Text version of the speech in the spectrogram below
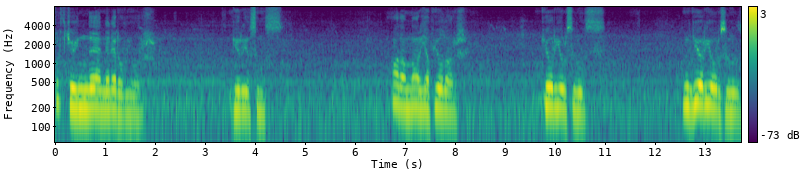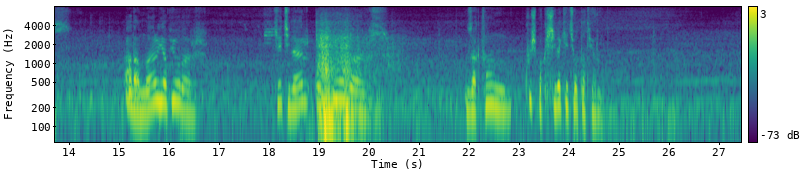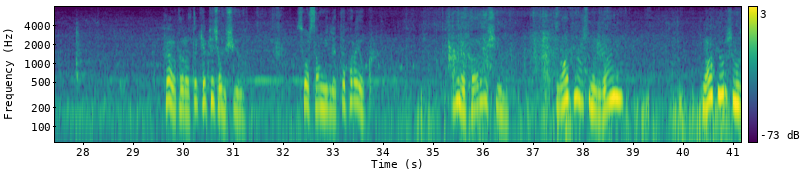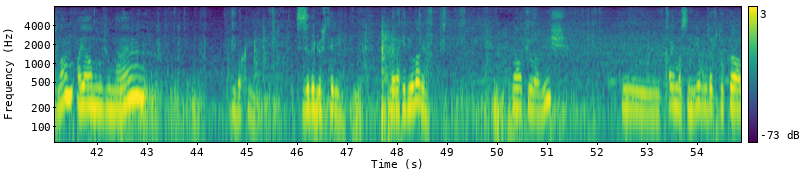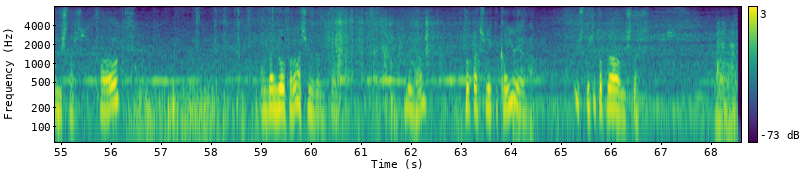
Kurt köyünde neler oluyor? Görüyorsunuz. Adamlar yapıyorlar. Görüyorsunuz. Görüyorsunuz. Adamlar yapıyorlar. Keçiler otluyorlar. Uzaktan kuş bakışıyla keçi otlatıyorum. Her tarafta kepçe çalışıyor. Sorsam millette para yok. Bu ne kardeşim? Ne yapıyorsunuz lan? Ne yapıyorsunuz lan ayağımın ucunda? Bir bakayım. Size de göstereyim. Merak ediyorlar ya. Ne yapıyorlarmış? Hmm, kaymasın diye buradaki toprağı almışlar. Fakat buradan yol falan açmıyorlarmış ya. Buradan toprak sürekli kayıyor ya. Üstteki toprağı almışlar.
